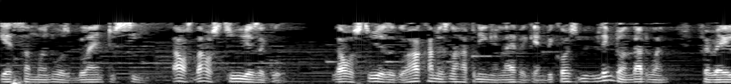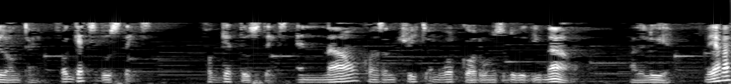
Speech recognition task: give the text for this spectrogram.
get someone who was blind to see. That was that was two years ago. That was two years ago. How come it's not happening in your life again? Because you've lived on that one for a very long time. Forget those things. Forget those things. And now concentrate on what God wants to do with you now. Hallelujah. The other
